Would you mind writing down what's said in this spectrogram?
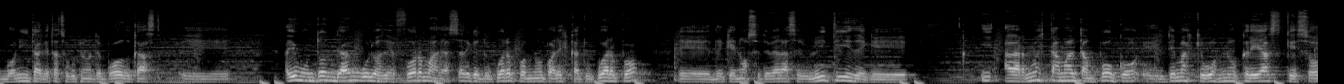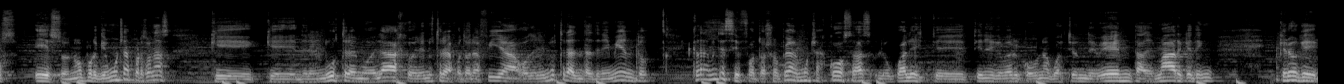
bonita que estás escuchando este podcast, eh, hay un montón de ángulos, de formas de hacer que tu cuerpo no parezca tu cuerpo, eh, de que no se te vea la celulitis, de que y a ver, no está mal tampoco, el tema es que vos no creas que sos eso, ¿no? Porque muchas personas que, de la industria del modelaje o de la industria de la fotografía o de la industria del entretenimiento, claramente se photoshopean muchas cosas, lo cual este, tiene que ver con una cuestión de venta, de marketing. Creo que,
